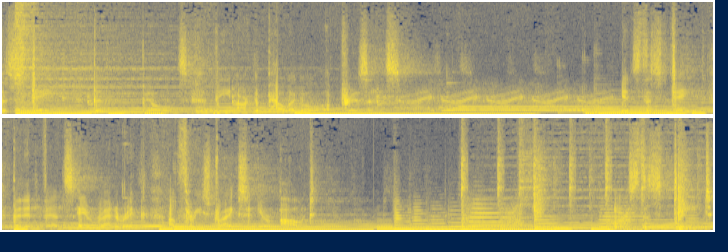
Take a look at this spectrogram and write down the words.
the state that builds the archipelago of prisons. It's the state that invents a rhetoric of three strikes and you're out. It's the state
